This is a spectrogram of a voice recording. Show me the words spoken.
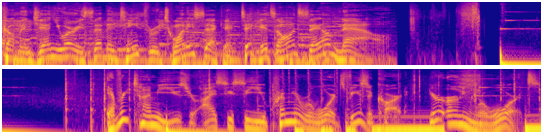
Coming January 17th through 22nd. Tickets on sale now. Every time you use your ICCU Premier Rewards Visa card, you're earning rewards.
